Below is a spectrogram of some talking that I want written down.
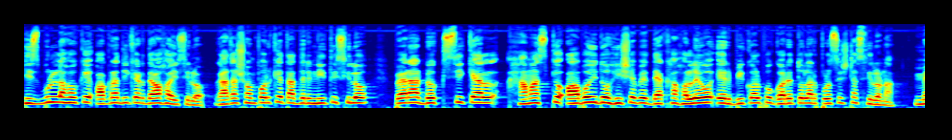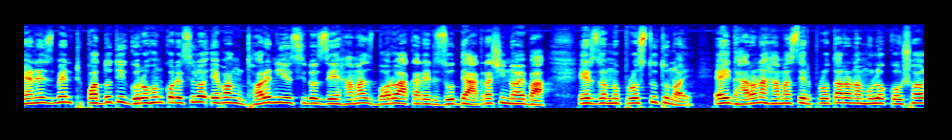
হিজবুল্লাহকে অগ্রাধিকার দেওয়া হয়েছিল। গাজা সম্পর্কে তাদের নীতি ছিল, প্যারাডক্সিক্যাল হামাসকে অবৈধ হিসেবে দেখা হলেও এর বিকল্প গড়ে তোলার প্রচেষ্টা ছিল না। ম্যানেজমেন্ট পদ্ধতি গ্রহণ করেছিল এবং ধরে নিয়েছিল যে হামাস বড় আকারের যুদ্ধে আগ্রাসী নয় বা এর জন্য প্রস্তুত নয়। এই ধারণা হামাসের প্রতারণামূলক কৌশল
